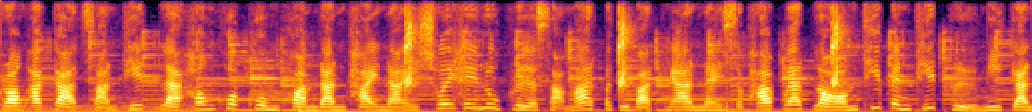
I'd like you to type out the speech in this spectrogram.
กรองอากาศสารพิษ และห้องควบคุมความดันภายในช่วยให้ลูกเรือสามารถปฏิบัติงานในสภาพแวดล้อมที่เป็นพิษหรือมีการ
